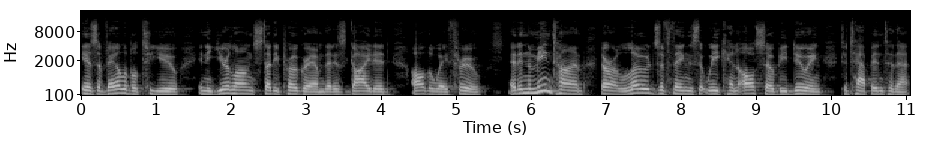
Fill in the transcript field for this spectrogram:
is available to you in a year long study program that is guided all the way through. And in the meantime, there are loads of things that we can also be doing to tap into that.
